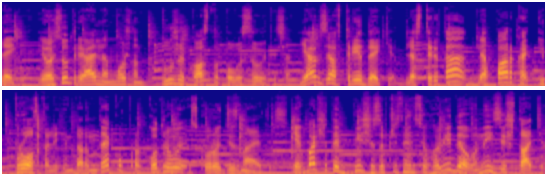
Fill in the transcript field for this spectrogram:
Деки. І ось тут реально можна дуже класно повеселитися. Я взяв три деки для стріта, для парка і просто легендарну деку, про котру ви скоро дізнаєтесь. Як бачите, більше запчастин цього відео вони зі штатів.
